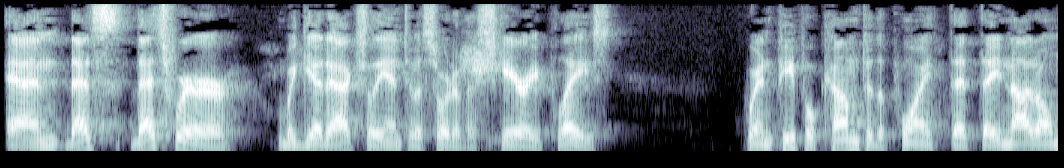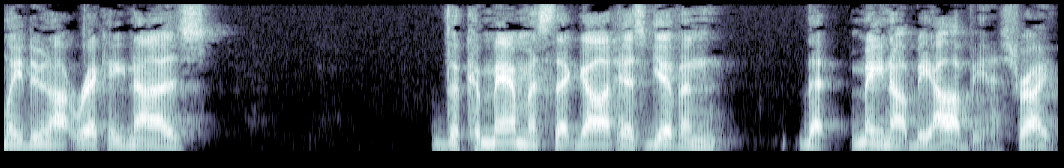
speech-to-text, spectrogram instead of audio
And that's, that's where we get actually into a sort of a scary place when people come to the point that they not only do not recognize the commandments that God has given that may not be obvious, right?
